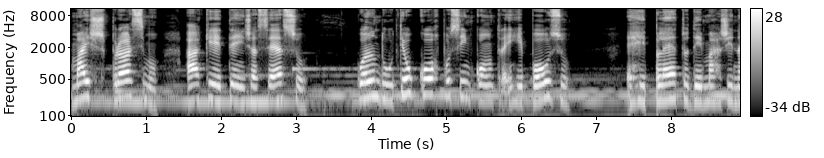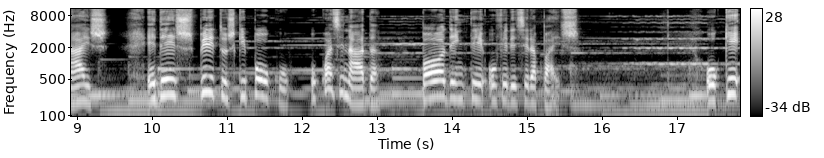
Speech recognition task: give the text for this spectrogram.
mais próximo a que tens acesso, quando o teu corpo se encontra em repouso, é repleto de marginais e de espíritos que pouco ou quase nada podem te oferecer a paz. O que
